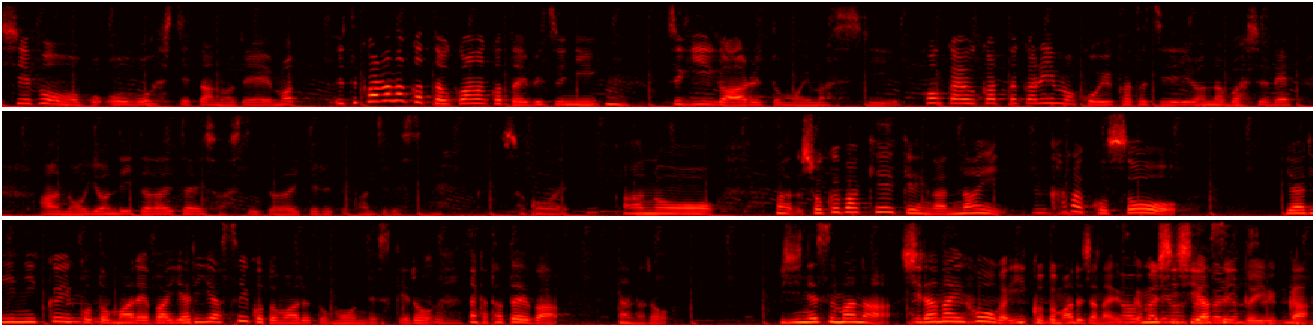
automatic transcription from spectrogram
CFO も応募してたので、まあ、受からなかったら受からなかったら別にうん。次があると思いますし今回受かったから今こういう形でいろんな場所であの呼んでいただいたりさせていただいてるって感じですね。すごい。あの、まあ、職場経験がないからこそやりにくいこともあればやりやすいこともあると思うんですけどなんか例えばなんだろう。ビジネスマナー知らない方がいいこともあるじゃないですか。うんうんうん無視しやすいというか。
